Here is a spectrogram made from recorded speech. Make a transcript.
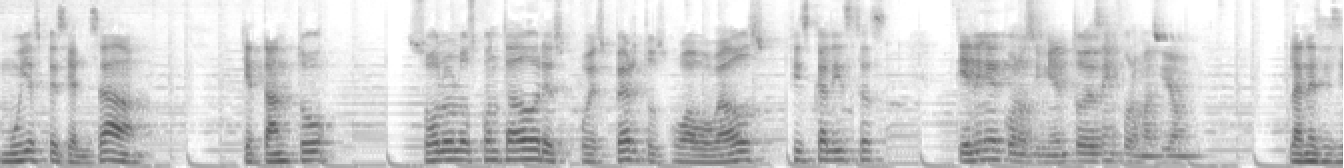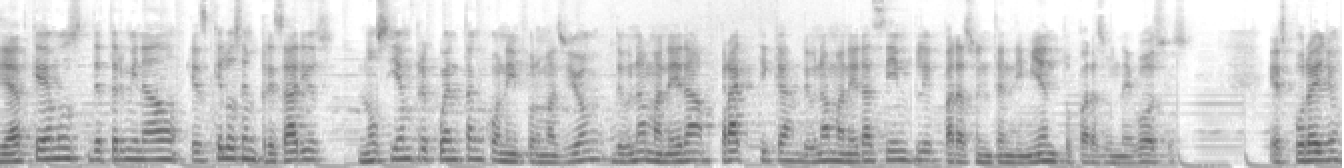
muy especializada, que tanto solo los contadores o expertos o abogados fiscalistas tienen el conocimiento de esa información. La necesidad que hemos determinado es que los empresarios no siempre cuentan con la información de una manera práctica, de una manera simple para su entendimiento, para sus negocios. Es por ello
